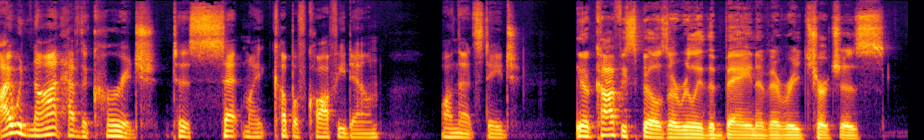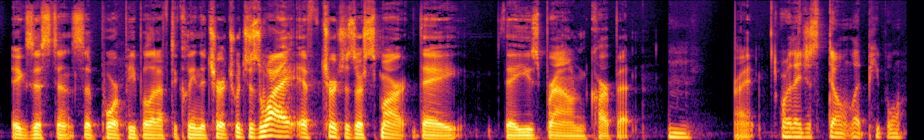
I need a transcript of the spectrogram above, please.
I would not have the courage to set my cup of coffee down on that stage. You know, coffee spills are really the bane of every church's existence of poor people that have to clean the church, which is why if churches are smart, they they use brown carpet. Right? Or they just don't let people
